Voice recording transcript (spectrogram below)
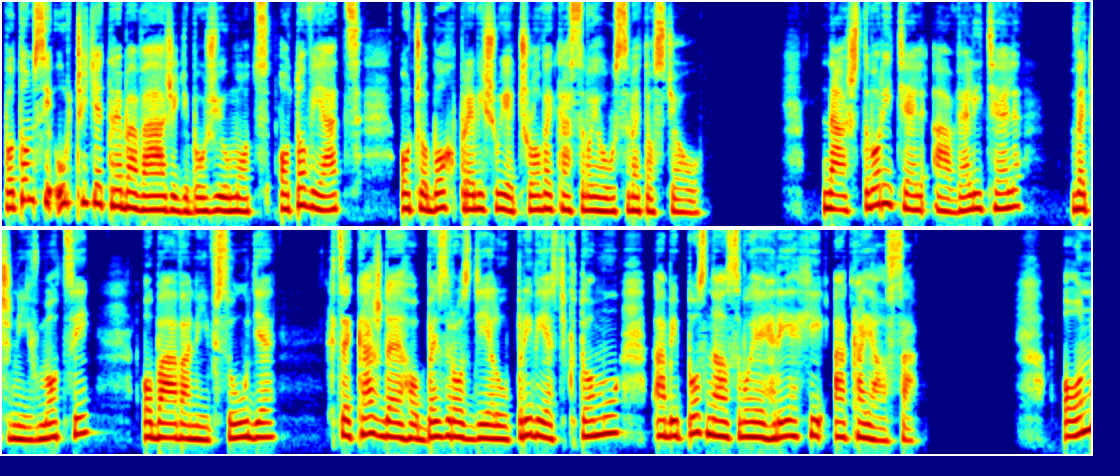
potom si určite treba vážiť Božiu moc o to viac, o čo Boh prevyšuje človeka svojou svetosťou. Náš stvoriteľ a veliteľ, väčší v moci, obávaný v súde, Chce každého bez rozdielu priviesť k tomu, aby poznal svoje hriechy a kajal sa. On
